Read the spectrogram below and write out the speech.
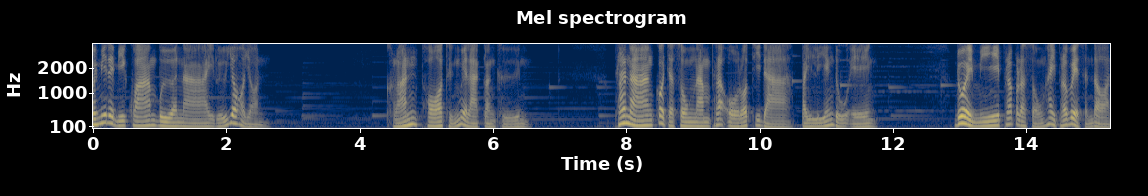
ยไม่ได้มีความเบื่อหน่ายหรือย่อหย่อน ครั้นพอถึงเวลากลางคืน พระนางก็จะทรงนำพระโอรสธิดาไปเลี้ยงดูเอง ด้วยมีพระประสงค์ให้พระเวสสันดร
